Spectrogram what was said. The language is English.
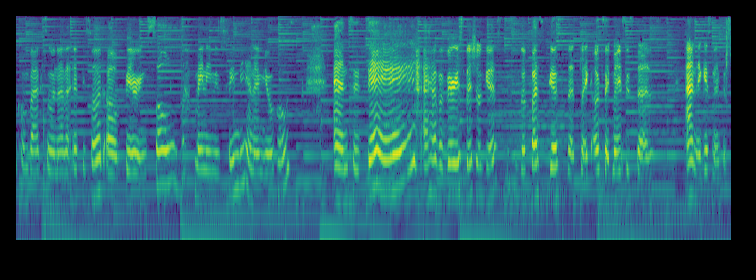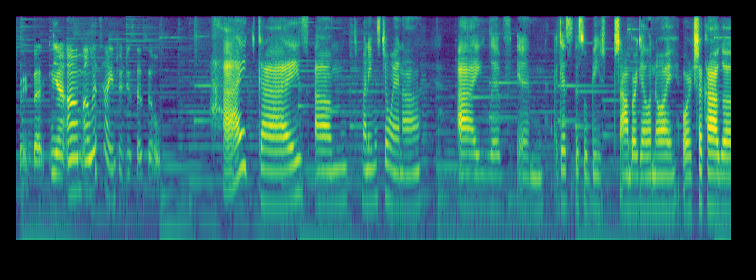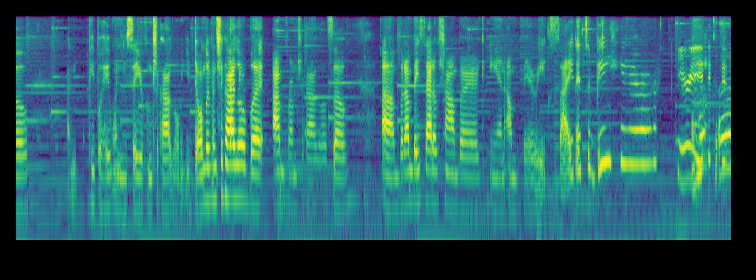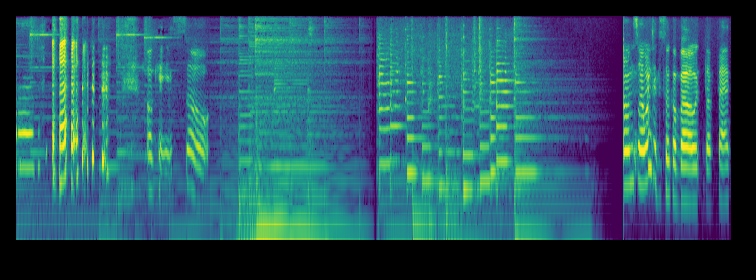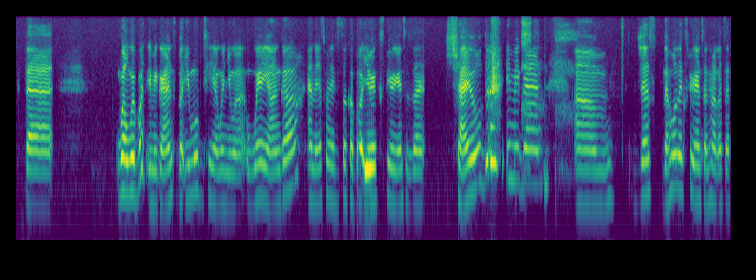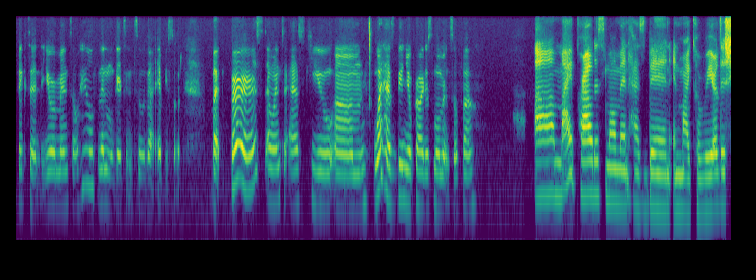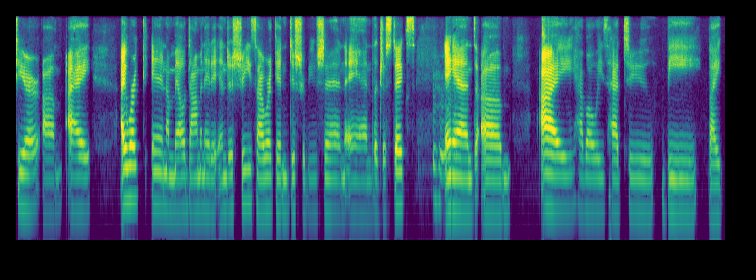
welcome back to another episode of Baring Souls. My name is Cindy and I'm your host. And today I have a very special guest. This is the first guest that's like outside my sisters and I guess my best friend. But yeah, um I'll let her introduce herself. Hi guys. Um my name is Joanna. I live in, I guess this would be Schaumburg, Illinois, or Chicago. And people hate when you say you're from Chicago and you don't live in Chicago, but I'm from Chicago. So, um, but I'm based out of Schaumburg and I'm very excited to be here. Period. Oh okay, so Um, so I wanted to talk about the fact that, well, we're both immigrants, but you moved here when you were way younger, and I just wanted to talk about your experience as a child immigrant, um, just the whole experience and how that's affected your mental health. Then we'll get into the episode. But first, I want to ask you, um, what has been your proudest moment so far? Um, my proudest moment has been in my career this year. Um, I I work in a male dominated industry, so I work in distribution and logistics, mm-hmm. and um, I have always had to be like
